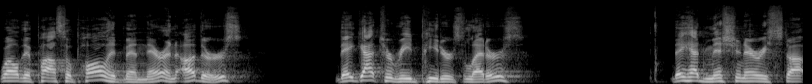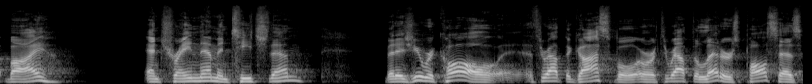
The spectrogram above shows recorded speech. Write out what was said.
Well, the Apostle Paul had been there, and others. They got to read Peter's letters. They had missionaries stop by and train them and teach them. But as you recall, throughout the gospel or throughout the letters, Paul says,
